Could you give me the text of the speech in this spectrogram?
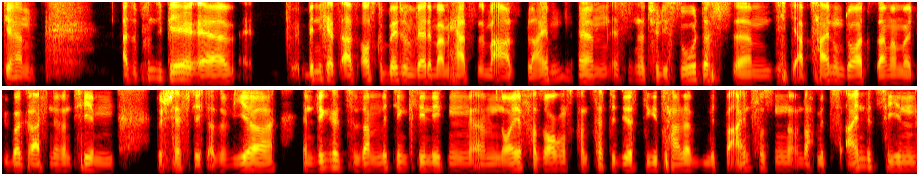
gern. Also prinzipiell äh, bin ich als Arzt ausgebildet und werde beim Herzen immer Arzt bleiben. Ähm, es ist natürlich so, dass ähm, sich die Abteilung dort, sagen wir mal, mit übergreifenderen Themen beschäftigt. Also wir entwickeln zusammen mit den Kliniken ähm, neue Versorgungskonzepte, die das Digitale mit beeinflussen und auch mit einbeziehen.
